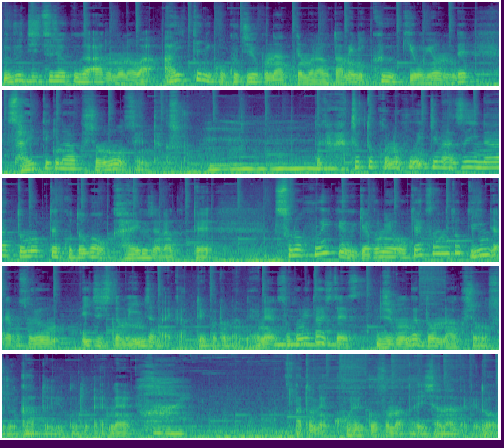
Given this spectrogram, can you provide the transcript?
売る実力があるものは相手に心地よくなってもらうために空気を読んで最適なアクションを選択するだからちょっとこの雰囲気まずいなと思って言葉を変えるじゃなくてその雰囲気が逆にお客さんにとっていいんであればそれを維持してもいいんじゃないかっていうことなんだよね、そこに対して自分がどんなアクションをするかということだよね。はい。あとねこれこそまた医者なんだけど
